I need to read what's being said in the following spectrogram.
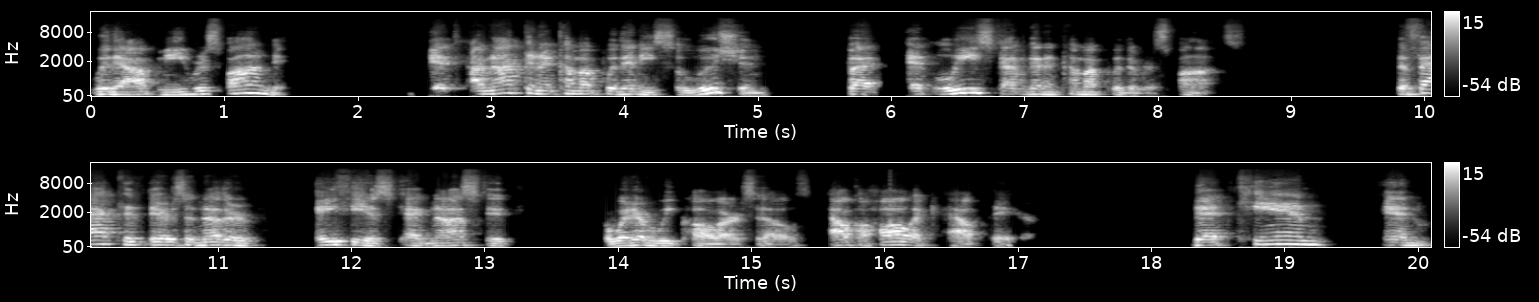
without me responding. It, i'm not going to come up with any solution but at least i'm going to come up with a response. The fact that there's another atheist, agnostic, or whatever we call ourselves, alcoholic out there that can and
